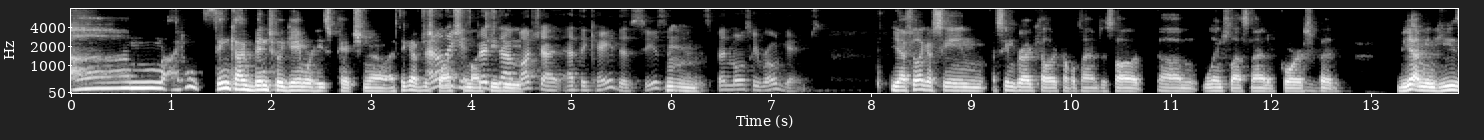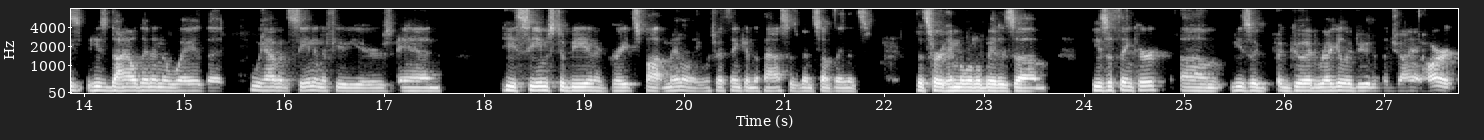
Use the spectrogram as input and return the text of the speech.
Um, I don't think I've been to a game where he's pitched. No, I think I've I just watched he's him on pitched TV. that much at, at the K this season. Mm-mm. It's been mostly road games. Yeah, I feel like I've seen I've seen Brad Keller a couple times. I saw um, Lynch last night, of course, but Mhm. but yeah, I mean he's he's dialed in in a way that we haven't seen in a few years, and he seems to be in a great spot mentally, which I think in the past has been something that's that's hurt him a little bit. Is um, he's a thinker, um, he's a, a good regular dude with a giant heart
